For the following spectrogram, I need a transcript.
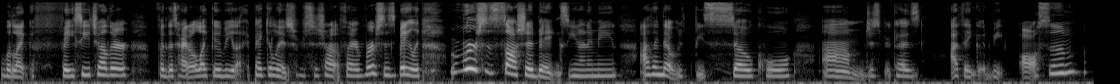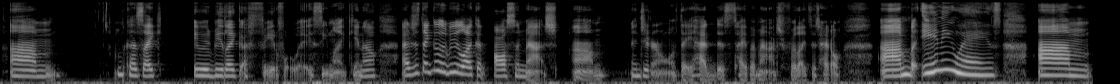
would like face each other for the title. Like it would be like Becky Lynch versus Charlotte Flair versus Bayley versus Sasha Banks. You know what I mean? I think that would be so cool. Um, just because I think it would be awesome. Um, because like it would be like a fatal way. Seem like you know. I just think it would be like an awesome match. Um, in general, if they had this type of match for like the title. Um, but anyways, um.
